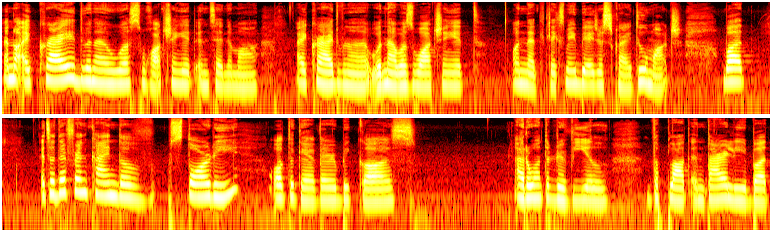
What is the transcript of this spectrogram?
I know I cried when I was watching it in cinema. I cried when I, when I was watching it on Netflix. Maybe I just cried too much. But it's a different kind of story altogether because I don't want to reveal the plot entirely, but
